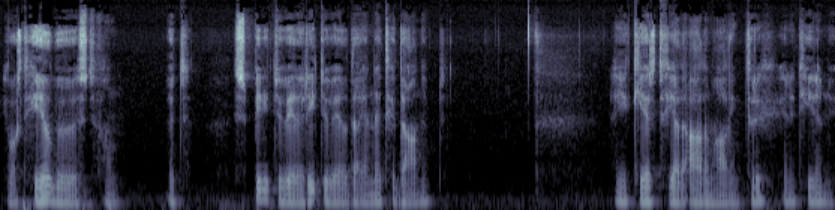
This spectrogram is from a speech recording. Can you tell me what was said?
Je wordt heel bewust van het spirituele ritueel dat je net gedaan hebt. En je keert via de ademhaling terug in het hier en nu.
